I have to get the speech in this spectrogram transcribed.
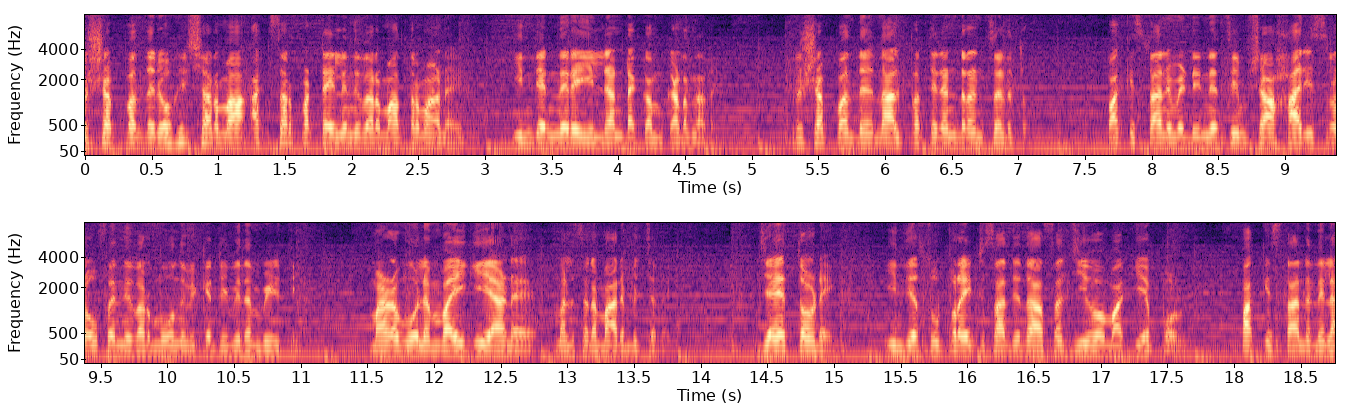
ഋഷഭ് പന്ത് രോഹിത് ശർമ്മ അക്സർ പട്ടേൽ എന്നിവർ മാത്രമാണ് ഇന്ത്യൻ നിരയിൽ രണ്ടക്കം കടന്നത്. ഋഷഭ് പന്ത് നാൽപ്പത്തിരണ്ട് റൺസ് എടുത്തു. പാകിസ്ഥാന് വേണ്ടി നസീം ഷാ ഹാരിസ് റൌഫ് എന്നിവർ മൂന്ന് വിക്കറ്റ് വീതം വീഴ്ത്തി. മഴ മൂലം വൈകിയാണ് മത്സരം ആരംഭിച്ചത്. ജയത്തോടെ ഇന്ത്യ സൂപ്പർ എയ്റ്റ് സാധ്യത സജീവമാക്കിയപ്പോൾ പാകിസ്ഥാന്റെ നില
